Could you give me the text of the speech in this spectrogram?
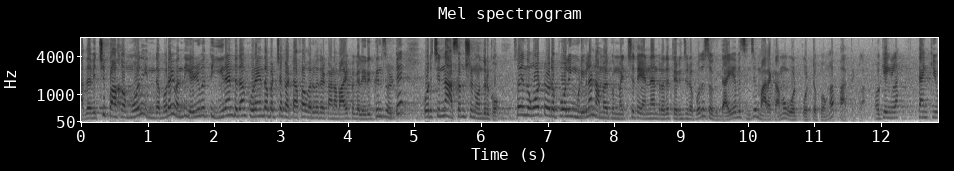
அதை வச்சு பார்க்கும்போது இந்த முறை வந்து எழுபத்தி இரண்டு தான் குறைந்தபட்ச கட் ஆஃபாக வருவதற்கான வாய்ப்புகள் இருக்குன்னு சொல்லிட்டு ஒரு சின்ன அசம்ஷன் வந்திருக்கும். ஸோ இந்த ஓட்டோட போலிங் முடிவில் நம்மளுக்கு மிச்சத்தை என்னன்றது தெரிஞ்சிட போது ஸோ தயவு செஞ்சு மறக்காமல் ஓட் போட்டு போங்க பார்த்துக்கலாம். ஓகேங்களா தேங்க்யூ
